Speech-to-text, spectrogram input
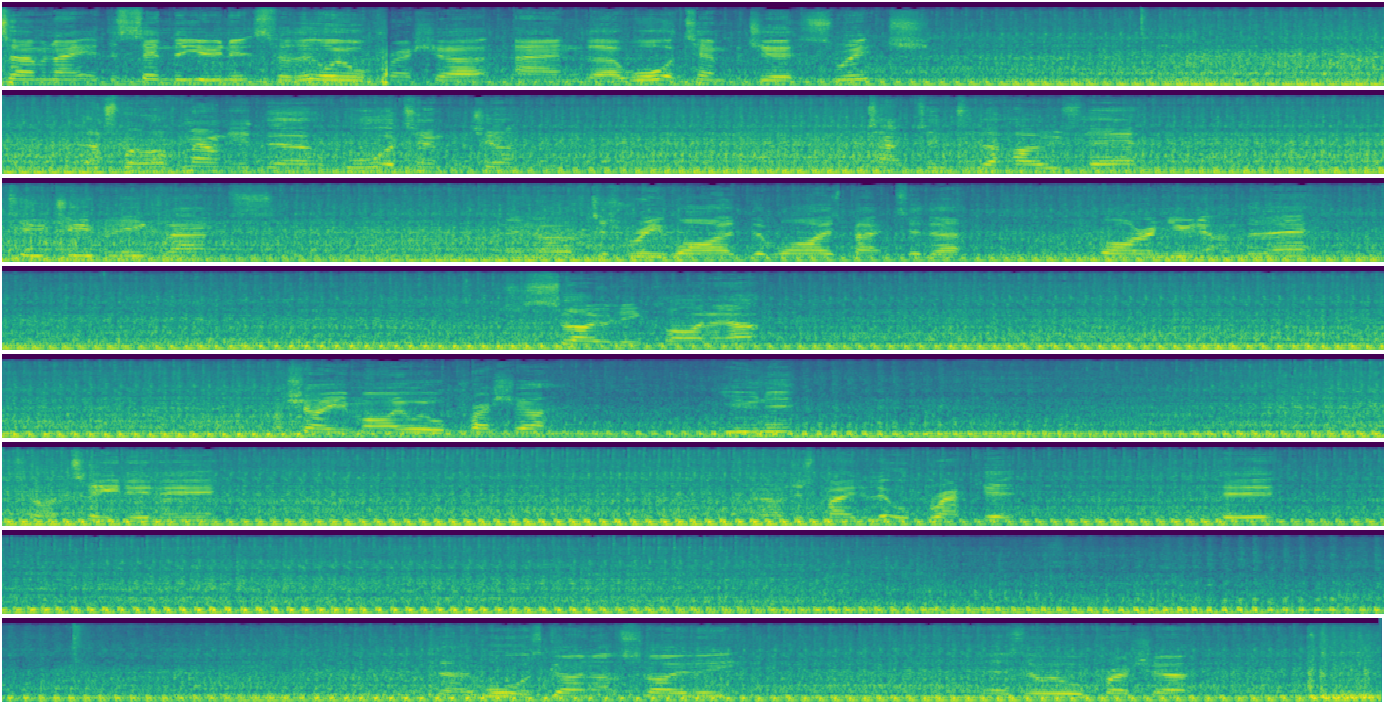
terminated the sender units for the oil pressure and the water temperature switch. That's where I've mounted the water temperature. Tapped into the hose there. Two Jubilee clamps. And I've just rewired the wires back to the wiring unit under there. Just slowly climbing up. Show you my oil pressure unit. So I teed in here. And I've just made a little bracket here. Water's going up slowly. There's the oil pressure.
